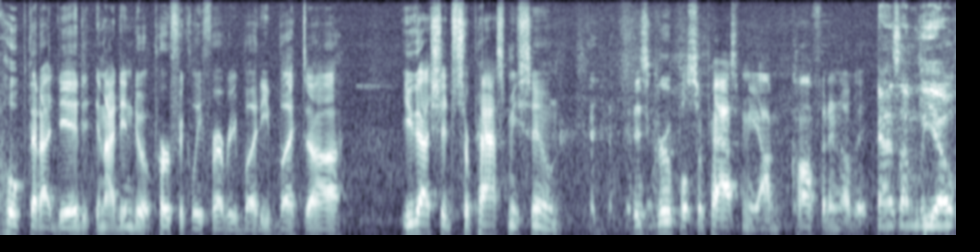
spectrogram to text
hope that I did. And I didn't do it perfectly for everybody. But uh, you guys should surpass me soon. this group will surpass me. I'm confident of it. Guys, I'm Leo.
